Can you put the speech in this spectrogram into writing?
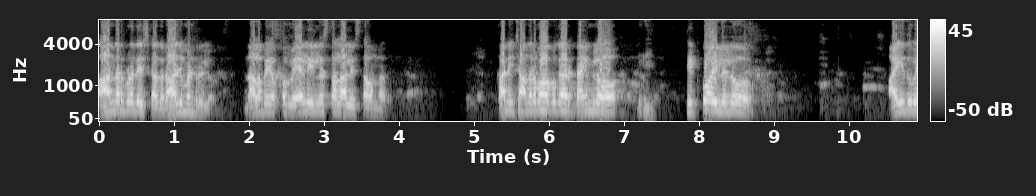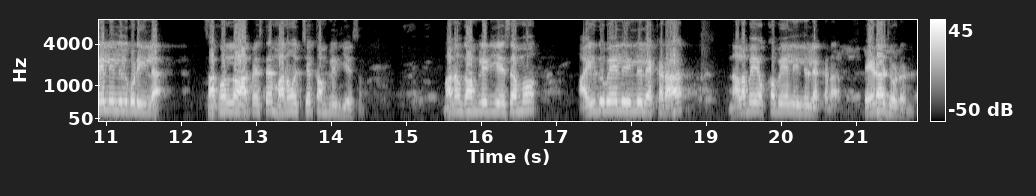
ఆంధ్రప్రదేశ్ కాదు రాజమండ్రిలో నలభై ఒక్క వేల ఇళ్ళ స్థలాలు ఇస్తా ఉన్నారు. కానీ చంద్రబాబు గారి టైంలో టిట్కో ఇల్లులు ఐదు వేలు ఇల్లులు కూడా ఇలా. సగంలో ఆపేస్తే మనం వచ్చే కంప్లీట్ చేసాం. మనం కంప్లీట్ చేసాము ఐదు వేలు ఇల్లులు ఎక్కడ? నలభై ఒక్క వేలు ఇల్లులు ఎక్కడ? తేడా చూడండి.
